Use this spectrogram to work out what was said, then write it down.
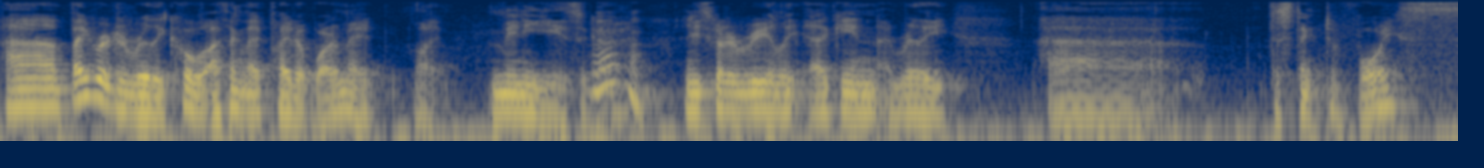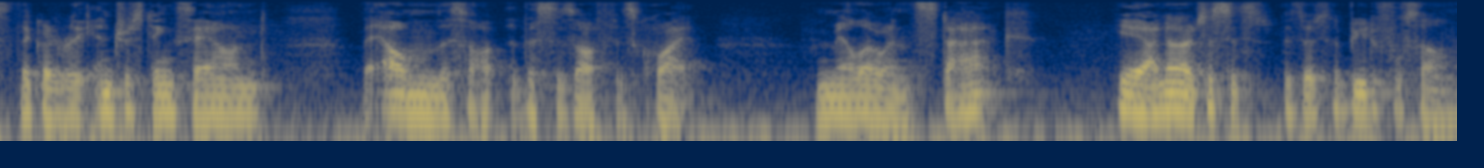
Uh, Beirut are really cool. I think they played at WOMAD like many years ago. Oh. And he's got a really, again, a really uh, distinctive voice. They've got a really interesting sound. The album this off, this is off is quite mellow and stark. Yeah, I know. It's just it's, it's a beautiful song.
